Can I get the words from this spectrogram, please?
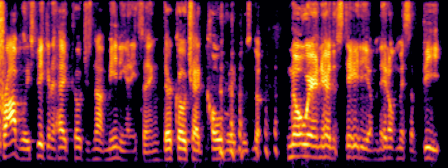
probably. Speaking of head coaches not meaning anything, their coach had COVID, was no, nowhere near the stadium, and they don't miss a beat.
